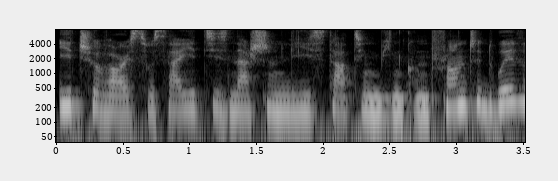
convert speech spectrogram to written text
each of our societies nationally starting being confronted with.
